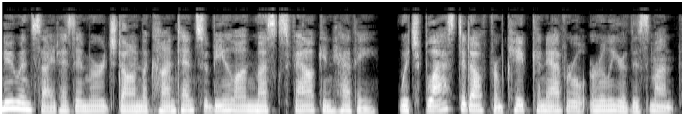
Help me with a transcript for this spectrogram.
New insight has emerged on the contents of Elon Musk's Falcon Heavy, which blasted off from Cape Canaveral earlier this month.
